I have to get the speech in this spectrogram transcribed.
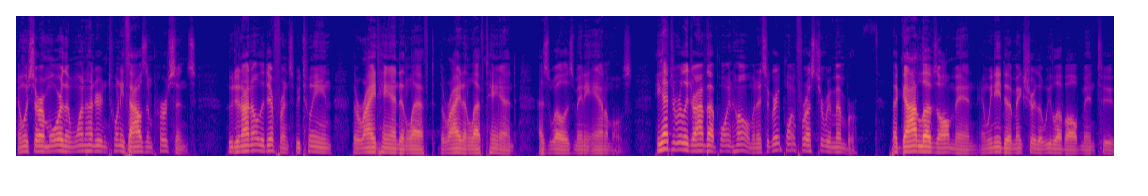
in which there are more than 120,000 persons who do not know the difference between the right hand and left, the right and left hand, as well as many animals? He had to really drive that point home, and it's a great point for us to remember that God loves all men, and we need to make sure that we love all men too.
